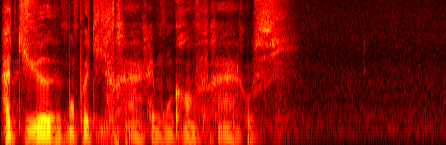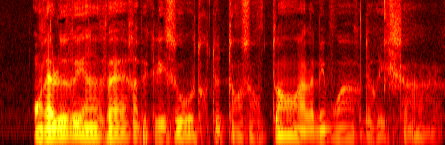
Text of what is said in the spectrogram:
Adieu, mon petit frère et mon grand frère aussi. On a levé un verre avec les autres de temps en temps à la mémoire de Richard.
